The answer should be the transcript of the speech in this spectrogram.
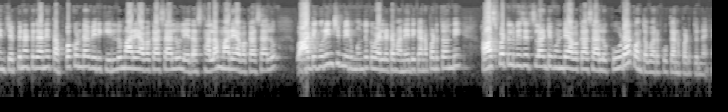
నేను చెప్పినట్టుగానే తప్పకుండా వీరికి ఇల్లు మారే అవకాశాలు లేదా స్థలం మారే అవకాశాలు వాటి గురించి మీరు ముందుకు వెళ్ళటం అనేది కనపడుతోంది. హాస్పిటల్ విజిట్స్ లాంటివి ఉండే అవకాశాలు కూడా కొంతవరకు కనపడుతున్నాయి.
